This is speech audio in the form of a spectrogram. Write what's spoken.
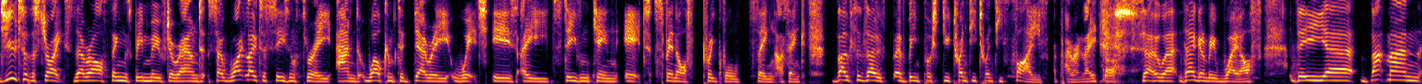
Due to the strikes, there are things being moved around. So, White Lotus season three and Welcome to Derry, which is a Stephen King It spin off prequel thing, I think. Both of those have been pushed to 2025, apparently. Oh. So, uh, they're going to be way off. The uh, Batman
